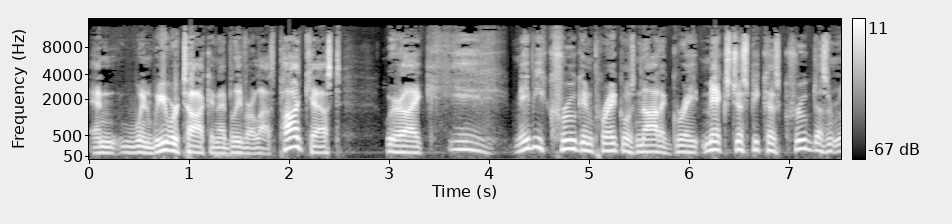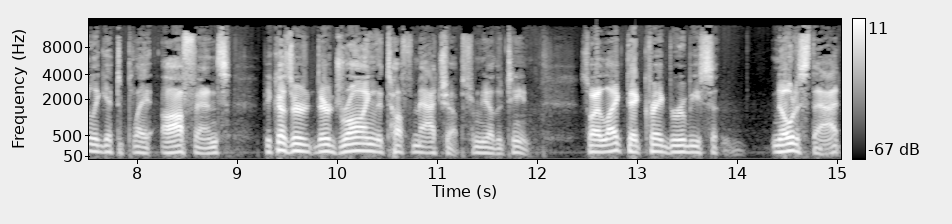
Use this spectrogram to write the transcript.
And when we were talking, I believe our last podcast, we were like, eh, maybe Krug and Parayko is not a great mix just because Krug doesn't really get to play offense because they're they're drawing the tough matchups from the other team. So I like that Craig Berube noticed that,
